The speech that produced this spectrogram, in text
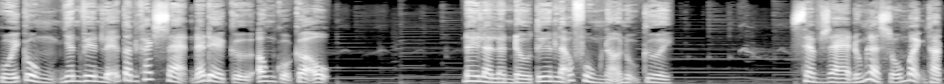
Cuối cùng, nhân viên lễ tân khách sạn đã đề cử ông của cậu. Đây là lần đầu tiên Lão Phùng nở nụ cười. Xem ra đúng là số mệnh thật.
